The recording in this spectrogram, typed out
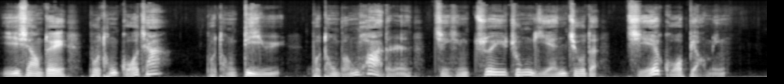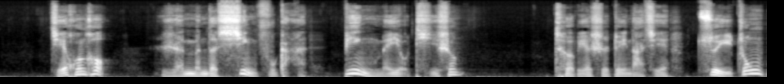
一项对不同国家、不同地域、不同文化的人进行追踪研究的结果表明，结婚后。人们的幸福感并没有提升，特别是对那些最终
